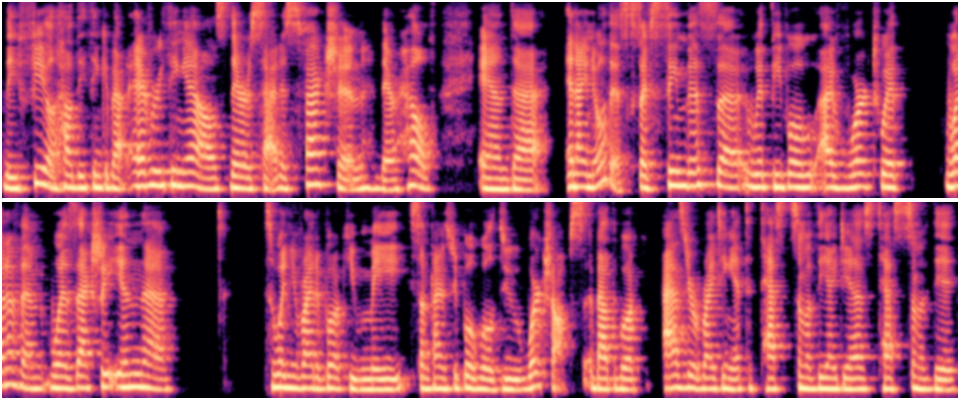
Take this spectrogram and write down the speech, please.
they feel, how they think about everything else, their satisfaction, their health, and uh, and I know this because I've seen this uh, with people I've worked with. One of them was actually in the. So when you write a book, you may sometimes people will do workshops about the book as you're writing it to test some of the ideas, test some of the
